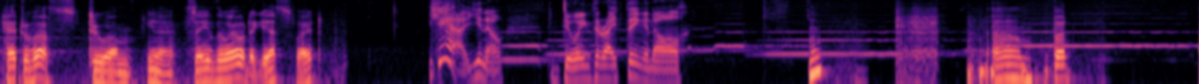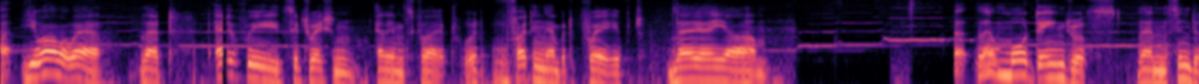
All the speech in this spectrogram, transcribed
head with us to um you know save the world, I guess, right? Yeah, you know, doing the right thing and all. Hmm? Um, but uh, you are aware that every situation Elian described, fighting them with depraved, they um uh, they're more dangerous than the Cinder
